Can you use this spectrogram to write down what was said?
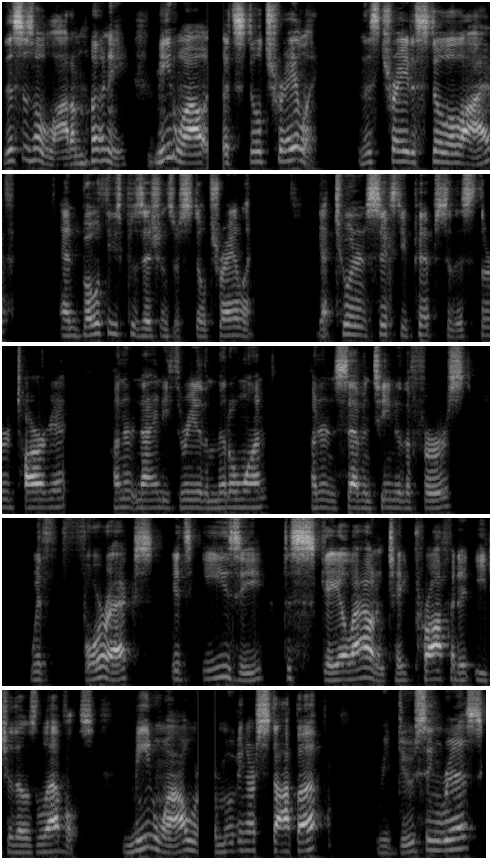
this is a lot of money. Meanwhile, it's still trailing. And this trade is still alive, and both these positions are still trailing. You got 260 pips to this third target, 193 to the middle one, 117 to the first. With Forex, it's easy to scale out and take profit at each of those levels. Meanwhile, we're moving our stop up, reducing risk,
